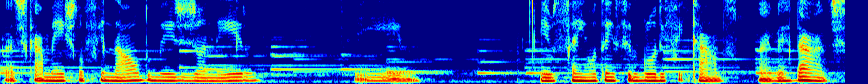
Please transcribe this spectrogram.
praticamente no final do mês de janeiro e, e o Senhor tem sido glorificado, não é verdade?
